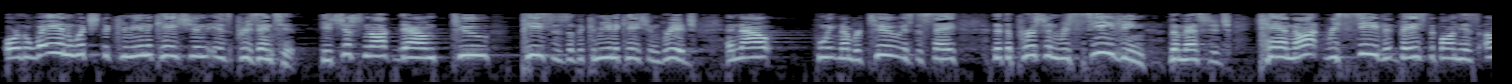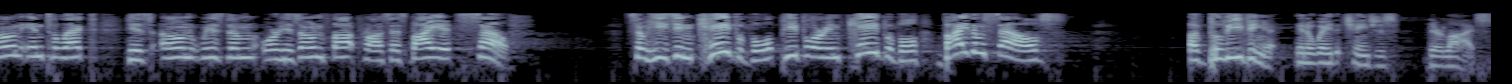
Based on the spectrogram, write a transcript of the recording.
or the way in which the communication is presented. He's just knocked down two pieces of the communication bridge. And now, point number two is to say that the person receiving the message cannot receive it based upon his own intellect, his own wisdom, or his own thought process by itself. So he's incapable, people are incapable by themselves of believing it in a way that changes their lives.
